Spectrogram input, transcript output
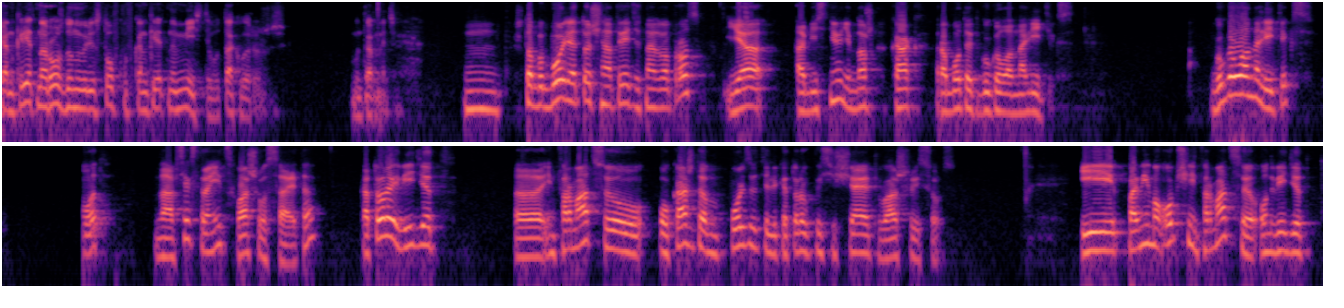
конкретно розданную листовку в конкретном месте, вот так выражусь в интернете? Чтобы более точно ответить на этот вопрос, я объясню немножко, как работает Google Analytics. Google Analytics вот на всех страницах вашего сайта, который видит э, информацию о каждом пользователе, который посещает ваш ресурс. И помимо общей информации, он видит,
